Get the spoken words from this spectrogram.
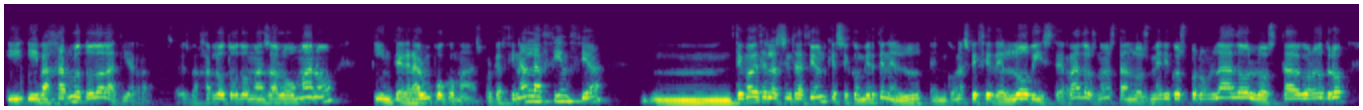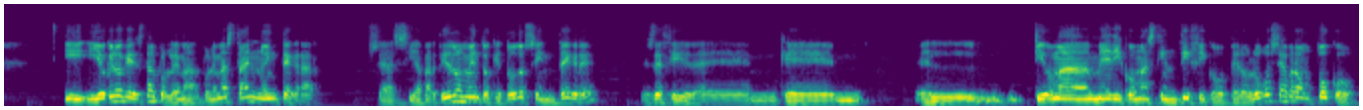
y, bajarlo todo a la tierra, ¿sabes? Bajarlo todo más a lo humano, integrar un poco más, porque al final la ciencia, mm, tengo a veces la sensación que se convierte en, una especie de lobbies cerrados, ¿no? Están los médicos por un lado, los tal con otro, y, yo creo que está el problema. El problema está en no integrar. O sea, si a partir del momento que todo se integre, es decir, eh, que el tío más médico, más científico, pero luego se abra un poco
